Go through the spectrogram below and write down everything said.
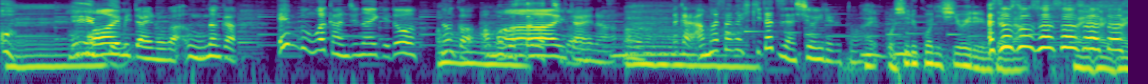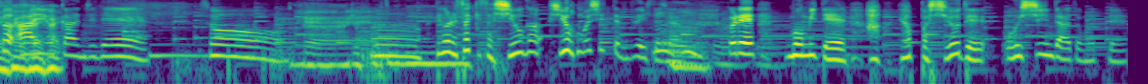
あ甘いみたいのが。うんなんか塩分は感じないけどなんか甘いみたいな、だから甘さが引き立つじゃん塩入れると、はい。お汁粉に塩入れるみあたいな。そうそうそうそうそうそうああいう感じで。う。んそうなるほどでほらさっきさ塩が塩蒸しっての出てきたじゃん、うん。これもう見てあやっぱ塩で美味しいんだと思って。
